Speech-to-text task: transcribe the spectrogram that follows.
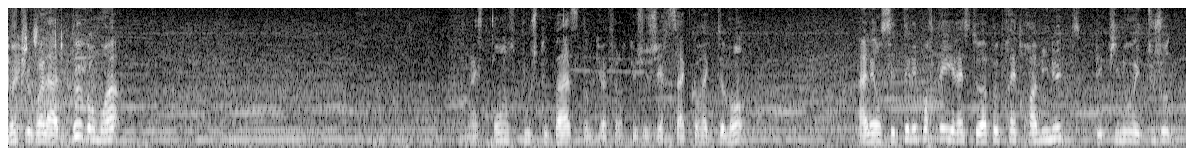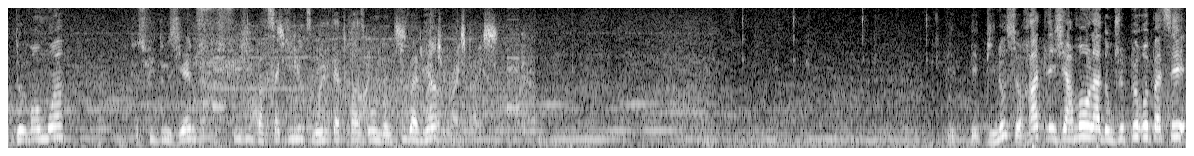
Donc le voilà devant moi. Il me reste 11 push to pass, donc il va falloir que je gère ça correctement. Allez, on s'est téléporté, il reste à peu près 3 minutes. Pépino est toujours devant moi. Je suis 12ème, je suis suivi par Sakimix, mais il est à 3 secondes, donc tout va bien. Et Pépino se rate légèrement là, donc je peux repasser.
